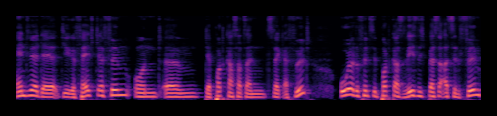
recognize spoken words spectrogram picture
Entweder der, dir gefällt der Film und ähm, der Podcast hat seinen Zweck erfüllt, oder du findest den Podcast wesentlich besser als den Film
